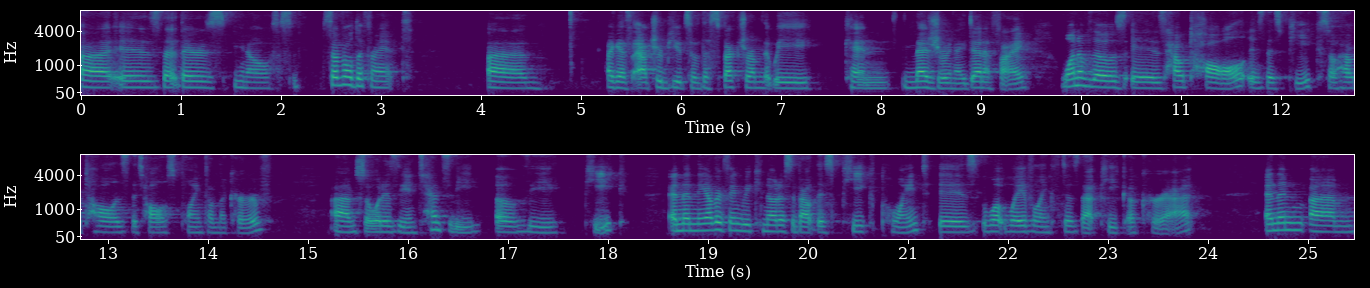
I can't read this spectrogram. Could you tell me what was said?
uh, is that there's, you know, several different, um, I guess, attributes of the spectrum that we can measure and identify. One of those is how tall is this peak? So how tall is the tallest point on the curve? Um, so what is the intensity of the peak? And then the other thing we can notice about this peak point is what wavelength does that peak occur at? And then um,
